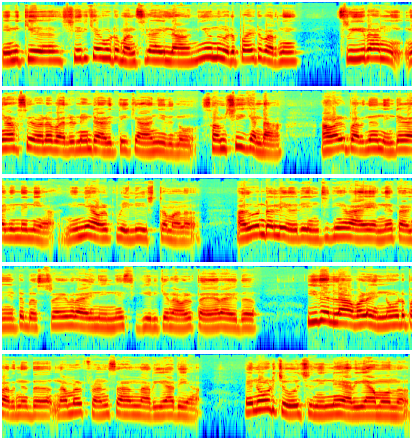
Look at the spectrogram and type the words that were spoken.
എനിക്ക് ശരിക്കും അങ്ങോട്ട് മനസ്സിലായില്ല. നീ ഒന്ന് വെടുപ്പായിട്ട് പറഞ്ഞേ. ശ്രീറാം ജിജ്ഞാസയോടെ വരുണിന്റെ അടുത്തേക്ക് ആഞ്ഞിരുന്നു സംശയിക്കണ്ട. അവൾ പറഞ്ഞത് നിന്റെ കാര്യം തന്നെയാ. നിന്നെ അവൾക്ക് വലിയ ഇഷ്ടമാണ്. അതുകൊണ്ടല്ലേ ഒരു എഞ്ചിനീയറായ എന്നെ തഴഞ്ഞിട്ട് ബസ് ഡ്രൈവറായി നിന്നെ സ്വീകരിക്കാൻ അവൾ തയ്യാറായത്? ഇതെല്ലാം അവൾ എന്നോട് പറഞ്ഞത് നമ്മൾ ഫ്രണ്ട്സ് ആണെന്ന് അറിയാതെയാ. എന്നോട് ചോദിച്ചു നിന്നെ അറിയാമോന്ന്?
